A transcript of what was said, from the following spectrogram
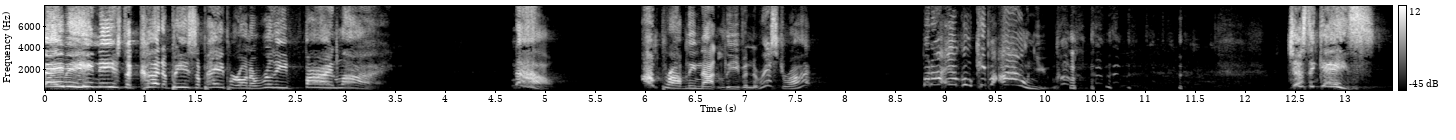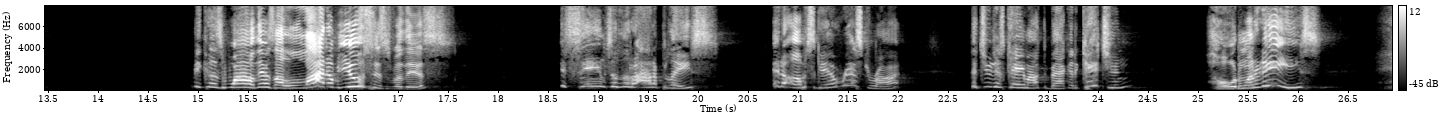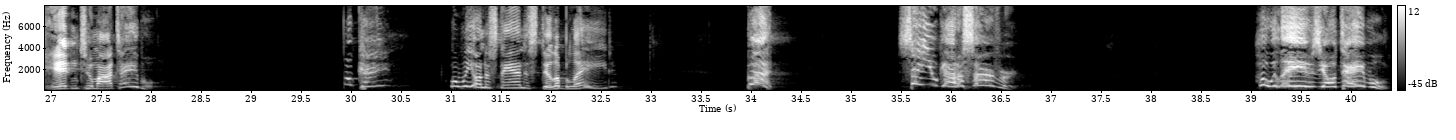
Maybe he needs to cut a piece of paper on a really fine line. Now, I'm probably not leaving the restaurant, but I am going to keep an eye on you. Just in case. Because while there's a lot of uses for this, it seems a little out of place in an upscale restaurant that you just came out the back of the kitchen, holding one of these, heading to my table. Okay, well, we understand it's still a blade. But say you got a server who leaves your table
